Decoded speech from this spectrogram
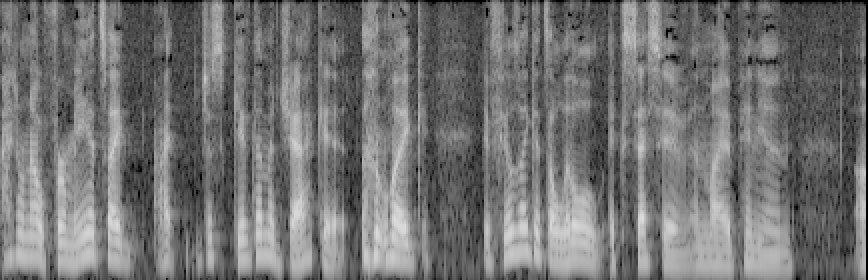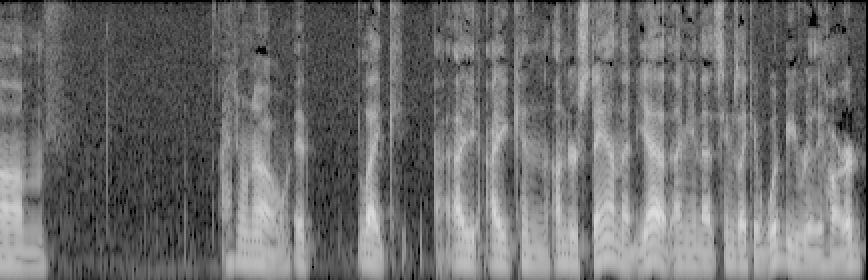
I don't know. For me, it's like I just give them a jacket. like it feels like it's a little excessive in my opinion. Um I don't know. It like I I can understand that yeah, I mean that seems like it would be really hard.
